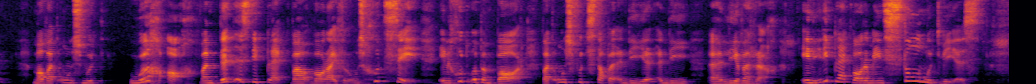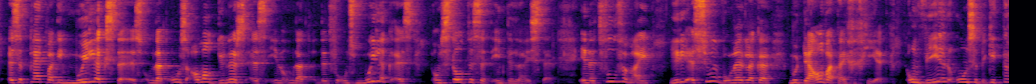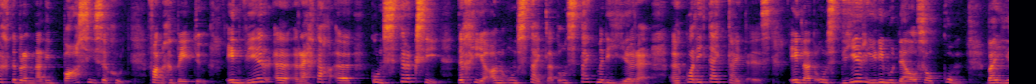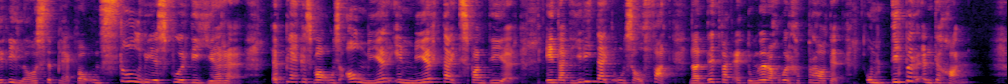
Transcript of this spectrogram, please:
maar wat ons moet hoog ag want dit is die plek waar waar hy vir ons goed sê en goed openbaar wat ons voetstappe in die in die uh, lewe rig. En hierdie plek waar 'n mens stil moet wees is 'n plek wat die moeilikste is omdat ons almal doeners is en omdat dit vir ons moeilik is om stil te sit en te luister. En dit voel vir my hierdie is so 'n wonderlike model wat hy gegee het om weer ons 'n bietjie terug te bring na die basiese goed van gebed toe en weer 'n uh, regtig 'n konstruksie te gee aan ons tyd dat ons tyd met die Here 'n uh, kwaliteit tyd is en dat ons deur hierdie model sal kom by hierdie laaste plek waar ons stil wees voor die Here 'n plek is waar ons al meer en meer tyd spandeer en dat hierdie tyd ons sal vat na dit wat ek donderdag oor gepraat het om dieper in te gaan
